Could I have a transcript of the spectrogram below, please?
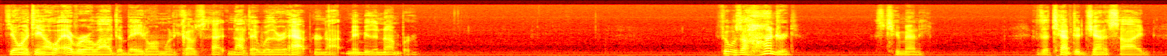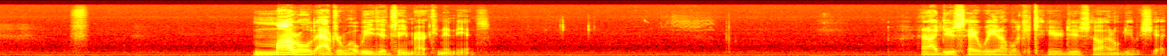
It's the only thing I'll ever allow debate on when it comes to that. Not that whether it happened or not, maybe the number. If it was a hundred, it's too many. It's attempted genocide modeled after what we did to the American Indians. And I do say we, and I will continue to do so. I don't give a shit.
